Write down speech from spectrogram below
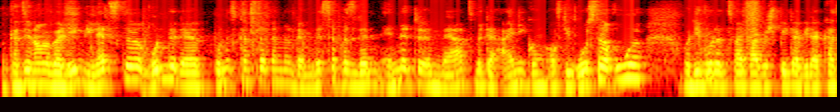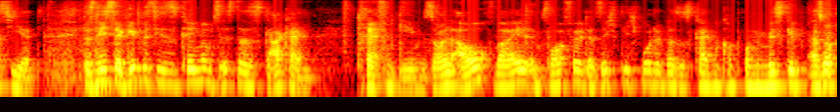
Man kann sich nochmal überlegen, die letzte Runde der Bundeskanzlerin und der Ministerpräsidenten endete im März mit der Einigung auf die Osterruhe und die wurde zwei Tage später wieder kassiert. Das nächste Ergebnis dieses Gremiums ist, dass es gar kein Treffen geben soll, auch weil im Vorfeld ersichtlich wurde, dass es keinen Kompromiss gibt. Also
